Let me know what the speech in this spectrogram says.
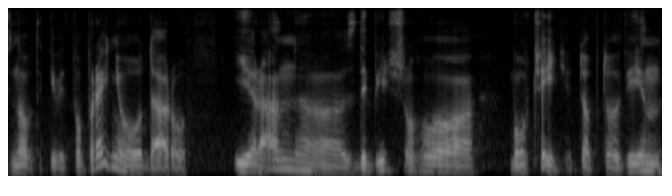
знов таки від попереднього удару, Іран е, здебільшого мовчить, тобто він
